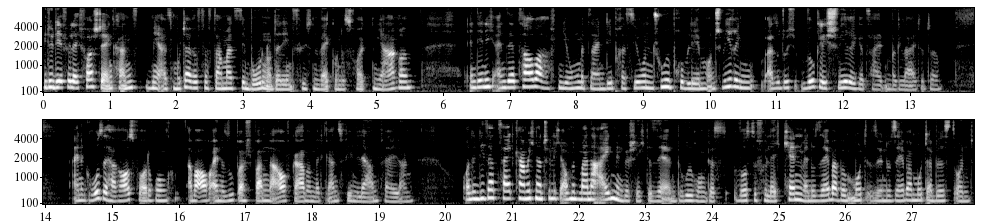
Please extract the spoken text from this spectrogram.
Wie du dir vielleicht vorstellen kannst, mir als Mutter riss das damals den Boden unter den Füßen weg und es folgten Jahre, in denen ich einen sehr zauberhaften Jungen mit seinen Depressionen, Schulproblemen und schwierigen, also durch wirklich schwierige Zeiten begleitete. Eine große Herausforderung, aber auch eine super spannende Aufgabe mit ganz vielen Lernfeldern. Und in dieser Zeit kam ich natürlich auch mit meiner eigenen Geschichte sehr in Berührung. Das wirst du vielleicht kennen, wenn du selber, wenn du selber Mutter bist und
